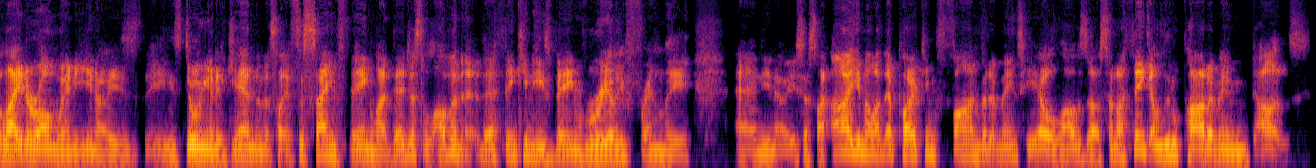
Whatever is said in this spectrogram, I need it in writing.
later on when you know he's he's doing it again and it's like it's the same thing like they're just loving it they're thinking he's being really friendly and you know he's just like oh you know like they're poking fun but it means he all loves us and i think a little part of him does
